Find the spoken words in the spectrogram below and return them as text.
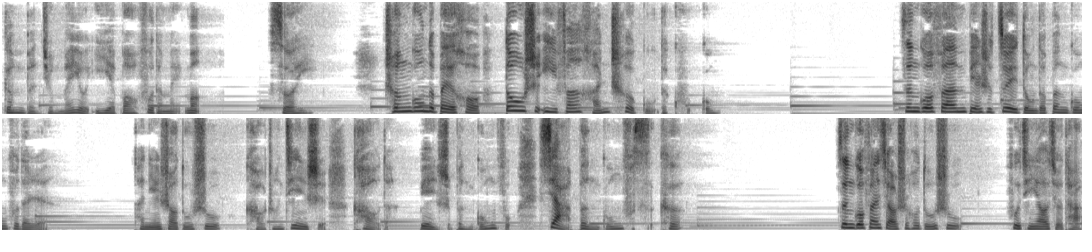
根本就没有一夜暴富的美梦，所以，成功的背后都是一番寒彻骨的苦功。曾国藩便是最懂得笨功夫的人，他年少读书，考中进士，靠的便是笨功夫，下笨功夫死磕。曾国藩小时候读书。父亲要求他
